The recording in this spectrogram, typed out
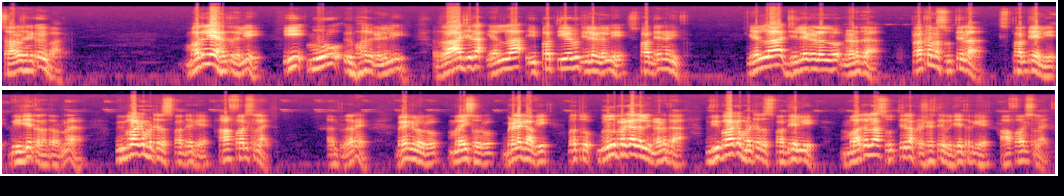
ಸಾರ್ವಜನಿಕ ವಿಭಾಗ. ಮೊದಲನೇ ಹಂತದಲ್ಲಿ ಈ ಮೂರು ವಿಭಾಗಗಳಲ್ಲಿ ರಾಜ್ಯದ ಎಲ್ಲ ಇಪ್ಪತ್ತೇಳು ಜಿಲ್ಲೆಗಳಲ್ಲಿ ಸ್ಪರ್ಧೆ ನಡೆಯಿತು ಎಲ್ಲ ಜಿಲ್ಲೆಗಳಲ್ಲೂ ನಡೆದ ಪ್ರಥಮ ಸುತ್ತಿನ ಸ್ಪರ್ಧೆಯಲ್ಲಿ ವಿಜೇತರಾದವ್ರನ್ನ ವಿಭಾಗ ಮಟ್ಟದ ಸ್ಪರ್ಧೆಗೆ ಆಹ್ವಾನಿಸಲಾಯಿತು. ಅಂತಂದರೆ ಬೆಂಗಳೂರು, ಮೈಸೂರು, ಬೆಳಗಾವಿ ಮತ್ತು ಗುಲ್ಬರ್ಗಾದಲ್ಲಿ ನಡೆದ ವಿಭಾಗ ಮಟ್ಟದ ಸ್ಪರ್ಧೆಯಲ್ಲಿ ಮೊದಲ ಸುತ್ತಿನ ಪ್ರಶಸ್ತಿ ವಿಜೇತರಿಗೆ ಆಹ್ವಾನಿಸಲಾಯಿತು.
